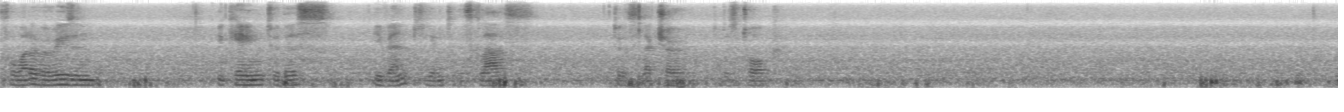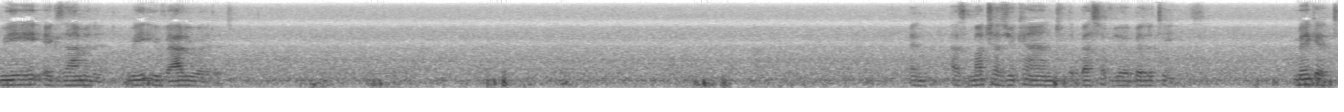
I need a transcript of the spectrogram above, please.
For whatever reason you came to this event, you came to this class, to this lecture, to this talk, re examine it, re evaluate it. And as much as you can, to the best of your abilities, make it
